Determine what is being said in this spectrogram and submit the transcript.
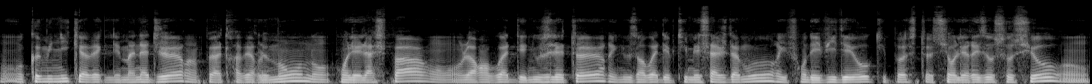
on communique avec les managers un peu à travers le monde, on, on les lâche pas, on leur envoie des newsletters, ils nous envoient des petits messages d'amour, ils font des vidéos qu'ils postent sur les réseaux sociaux. On,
